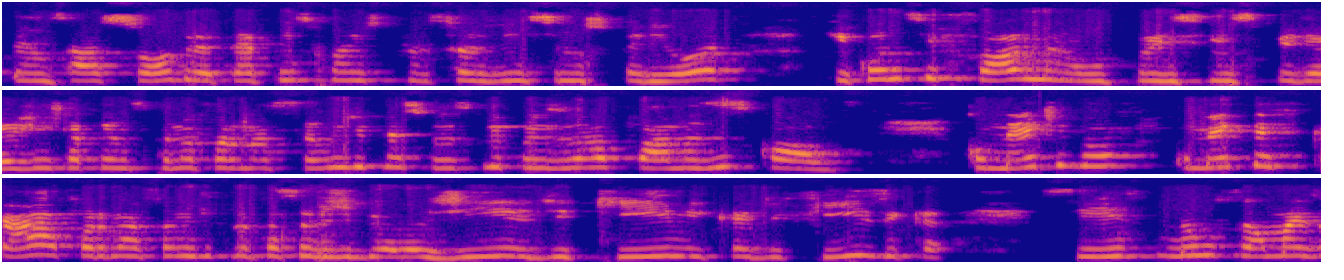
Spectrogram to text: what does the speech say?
pensar sobre, até principalmente professores de ensino superior, que quando se formam para o ensino superior, a gente está pensando na formação de pessoas que depois vão atuar nas escolas. Como é que, vão, como é que vai ficar a formação de professores de biologia, de química, de física, se não são mais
